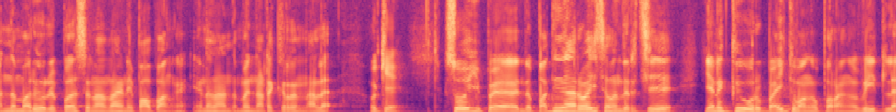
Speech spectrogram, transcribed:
அந்த மாதிரி ஒரு பர்சனாக தான் என்னை பார்ப்பாங்க. ஏன்னா தான் அந்த மாதிரி நடக்கிறதுனால. ஓகே ஸோ இப்போ இந்த பதினாறு வயசு வந்துருச்சு. எனக்கு ஒரு பைக் வாங்க போகிறாங்க வீட்டில்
